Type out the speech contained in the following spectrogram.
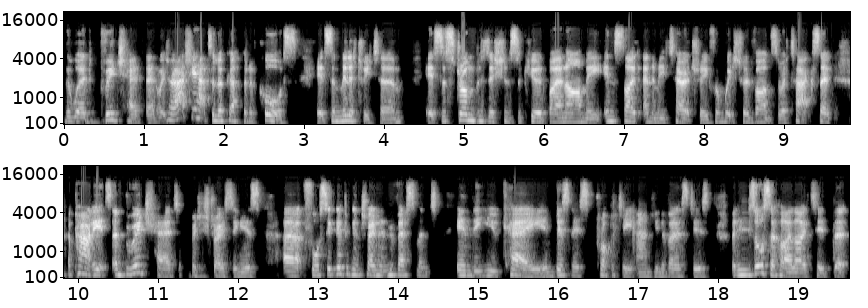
the word bridgehead then, which I actually had to look up, and of course it's a military term, it's a strong position secured by an army inside enemy territory from which to advance or attack. So apparently, it's a bridgehead. British Racing is uh, for significant training and investment in the UK in business, property, and universities. But he's also highlighted that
